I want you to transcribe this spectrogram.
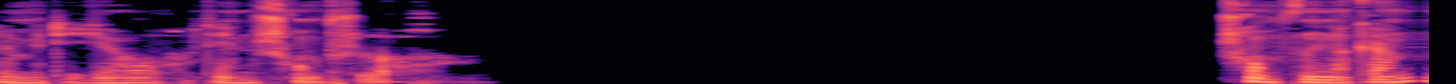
damit ich auch den Schrumpfschlauch schrumpfen kann.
